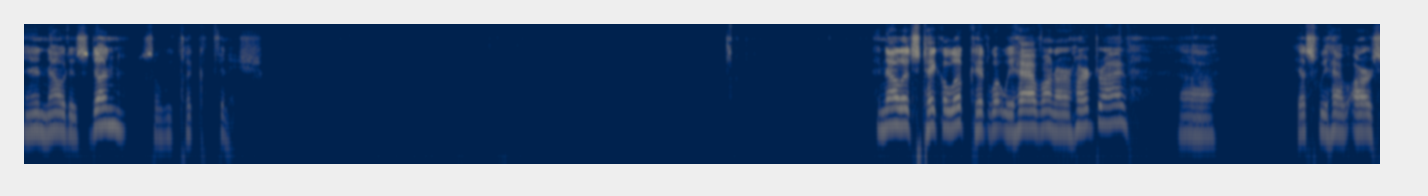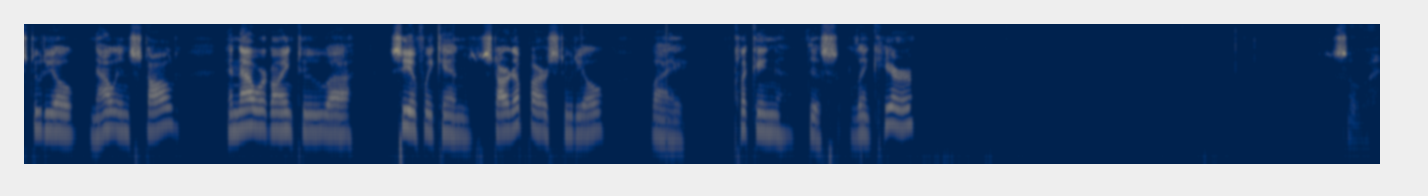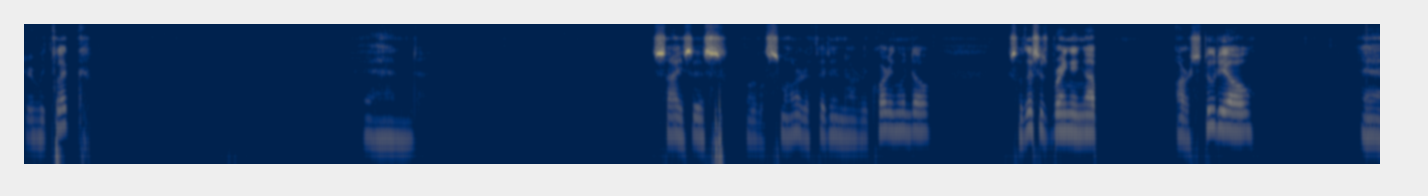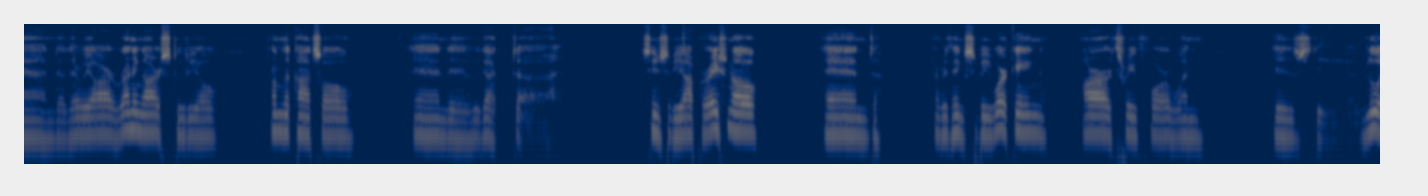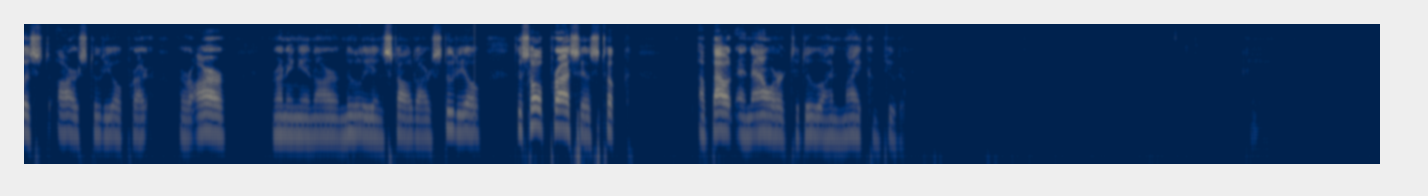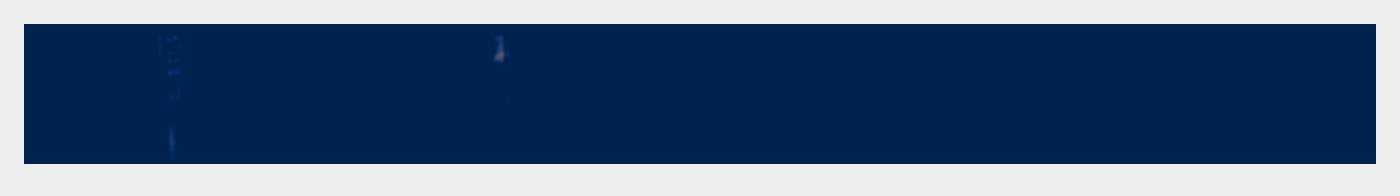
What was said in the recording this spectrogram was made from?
And now it is done, so we click Finish. And now let's take a look at what we have on our hard drive. Uh, yes, we have RStudio now installed. And now we're going to uh, see if we can start up RStudio by clicking this link here. So here we click. And size this a little smaller to fit in our recording window. So this is bringing up RStudio And uh, there we are running RStudio from the console. And uh, we got, uh, seems to be operational. And everything's to be working. R341 is the newest RStudio or R running in our newly installed R Studio. This whole process took about an hour to do on my computer.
